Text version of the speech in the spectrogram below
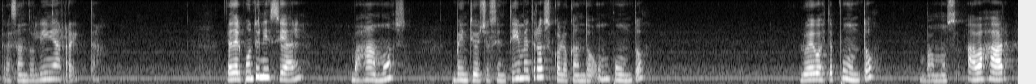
trazando línea recta. Desde el punto inicial bajamos 28 centímetros colocando un punto. Luego este punto vamos a bajar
